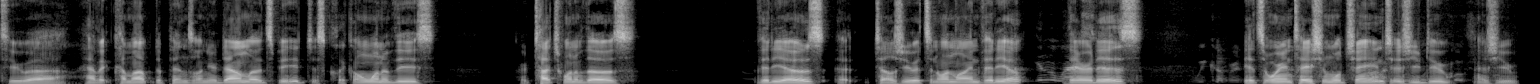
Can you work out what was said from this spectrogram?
to uh, have it come up depends on your download speed, just click on one of these or touch one of those videos. It tells you it's an online video. There it is. Its orientation will change as you do as you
